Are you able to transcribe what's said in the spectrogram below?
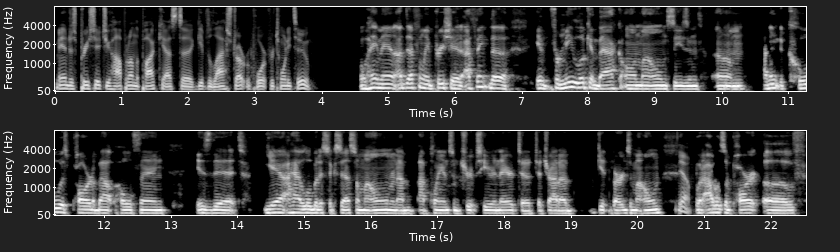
man, just appreciate you hopping on the podcast to give the last strut report for 22. Well, hey, man, I definitely appreciate it. I think the if, for me looking back on my own season, um, mm-hmm. I think the coolest part about the whole thing is that yeah, I had a little bit of success on my own, and I I planned some trips here and there to to try to get birds of my own. Yeah, but I was a part of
